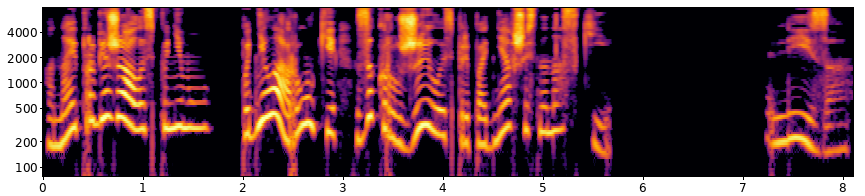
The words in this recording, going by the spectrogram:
Она и пробежалась по нему, подняла руки, закружилась, приподнявшись на носки. «Лиза!»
